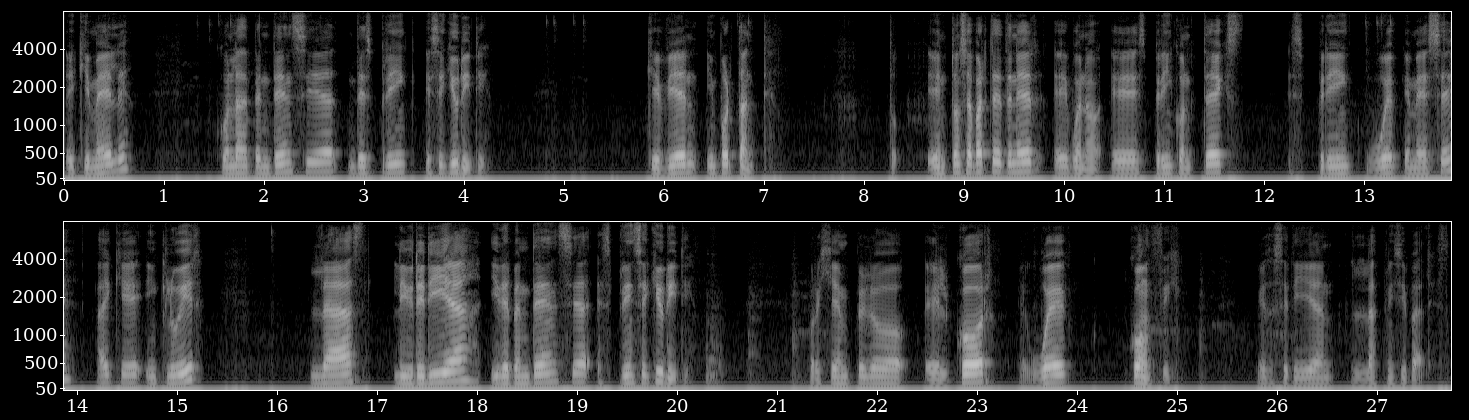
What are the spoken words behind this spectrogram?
XML con la dependencia de Spring Security, que es bien importante. Entonces, aparte de tener, eh, bueno, eh, Spring Context, Spring Web MS, hay que incluir las librerías y dependencias Spring Security. Por ejemplo, el core, web, config. Esas serían las principales.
